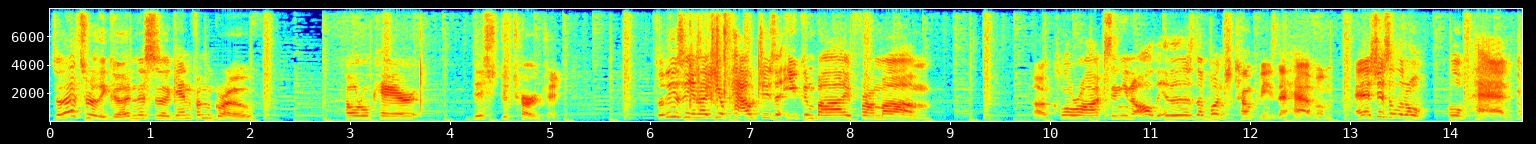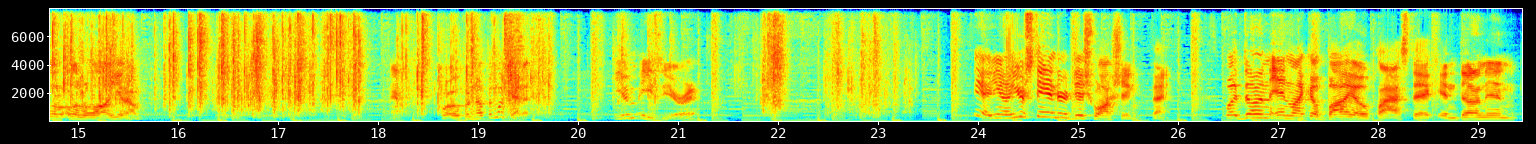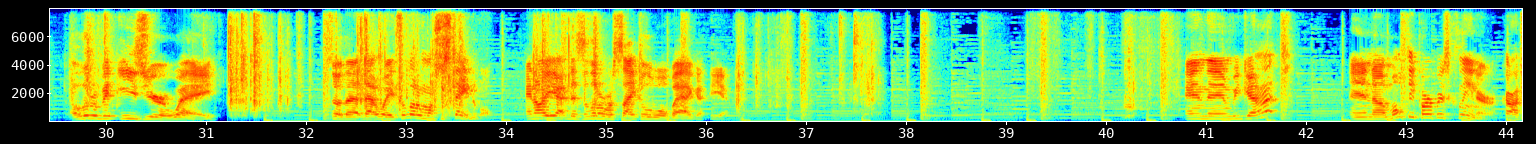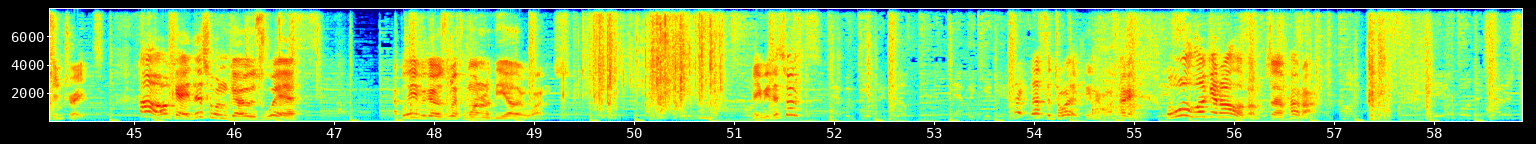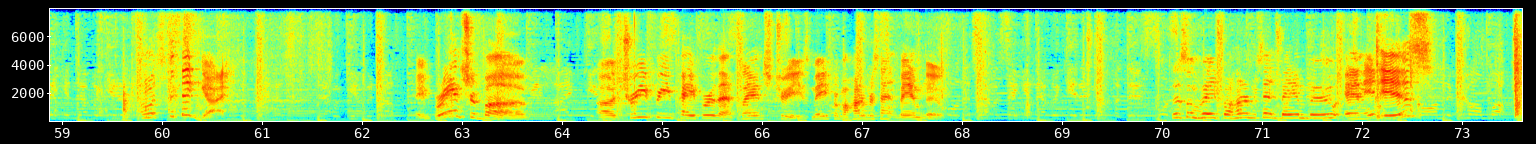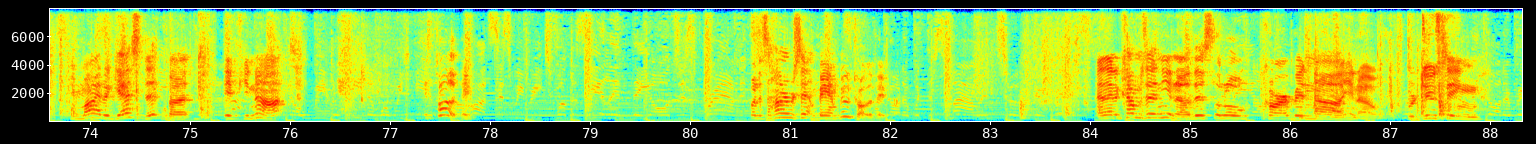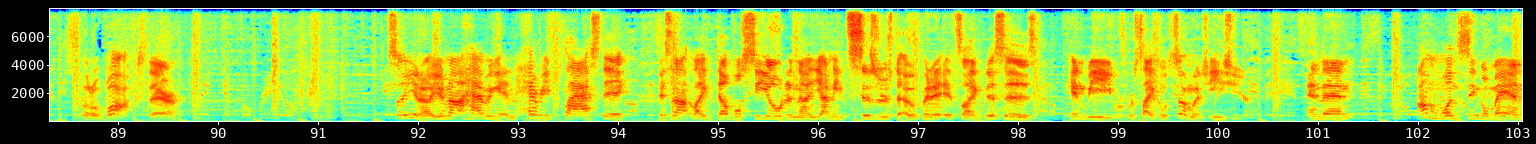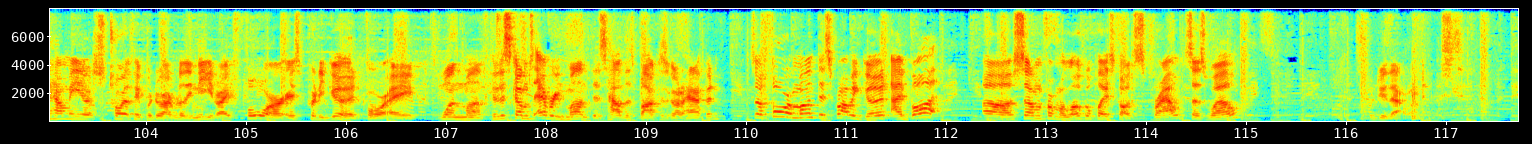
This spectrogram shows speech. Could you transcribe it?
So that's really good. And this is again from the Grove. Total Care Dish Detergent. So these are, you know, your pouches that you can buy from um, uh, Clorox, and you know, all the there's a bunch of companies that have them, and it's just a little little pad, a little, a little uh, you know. Now, we'll open up and look at it. Even easier, right? Yeah, you know, your standard dishwashing thing, but done in like a bioplastic and done in a little bit easier way, so that that way it's a little more sustainable. And all you got is a little recyclable bag at the end. And then we got and a uh, multi-purpose cleaner, concentrates. Oh, okay, this one goes with, I believe it goes with one of the other ones. Maybe this one? That's the toilet cleaner one. Okay, well, we'll look at all of them, so hold on. Oh, it's the big guy. A branch above, a tree-free paper that plants trees, made from 100% bamboo. This one's made for 100% bamboo, and it is, you might have guessed it, but if you're not, it's toilet paper. But it's 100% bamboo toilet paper. And then it comes in, you know, this little carbon, uh, you know, reducing little box there. So, you know, you're not having it in heavy plastic. It's not like double sealed and then y'all need scissors to open it. It's like, this is can be recycled so much easier. And then I'm one single man. How many toilet paper do I really need, right? Four is pretty good for a one month, because this comes every month is how this box is gonna happen. So four a month is probably good. I bought uh, some from a local place called Sprouts as well. We'll do that one next.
